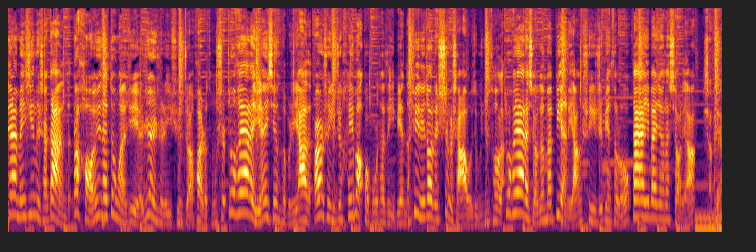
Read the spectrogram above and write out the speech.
虽然没经历啥大案子，但好运在动感剧也认识了一群转化者同事。周黑鸭的原型可不是鸭子，而是一只黑豹。括弧他自己编的，具体到底是个啥，我就不剧透了。周黑鸭的小跟班变良是一只变色龙，大家一般叫他小梁。小变。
